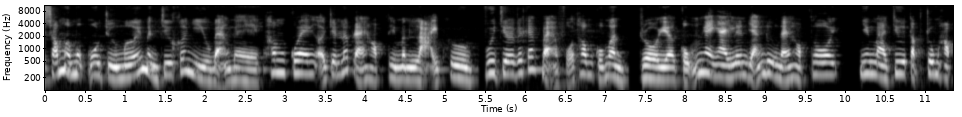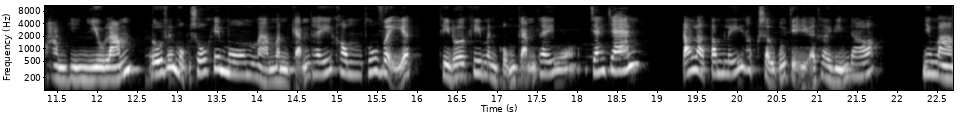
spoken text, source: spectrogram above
sống ở một môi trường mới, mình chưa có nhiều bạn bè thân quen ở trên lớp đại học thì mình lại thường vui chơi với các bạn phổ thông của mình. Rồi à, cũng ngày ngày lên giảng đường đại học thôi, nhưng mà chưa tập trung học hành gì nhiều lắm. Đối với một số cái môn mà mình cảm thấy không thú vị á, thì đôi khi mình cũng cảm thấy chán chán. Đó là tâm lý thật sự của chị ở thời điểm đó. Nhưng mà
